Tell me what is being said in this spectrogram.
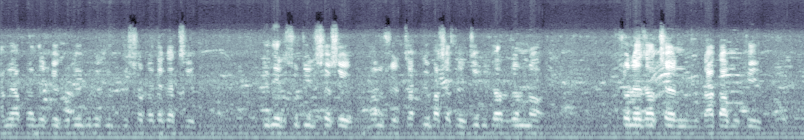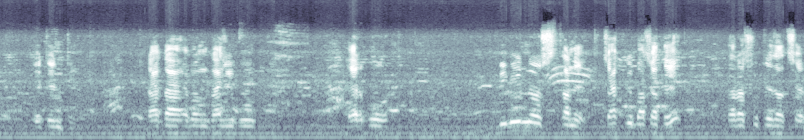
আমি আপনাদেরকে ঘুরে ঘুরে দৃশ্যটা দেখাচ্ছি, ঈদের ছুটির শেষে মানুষের চাকরি বাঁচাতে জীবিকার জন্য চলে যাচ্ছেন ঢাকামুখী এই ট্রেনটি ঢাকা এবং গাজীপুর এয়ারপোর্ট। বিভিন্ন স্থানে চাকরি বাঁচাতে তারা ছুটে যাচ্ছেন।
